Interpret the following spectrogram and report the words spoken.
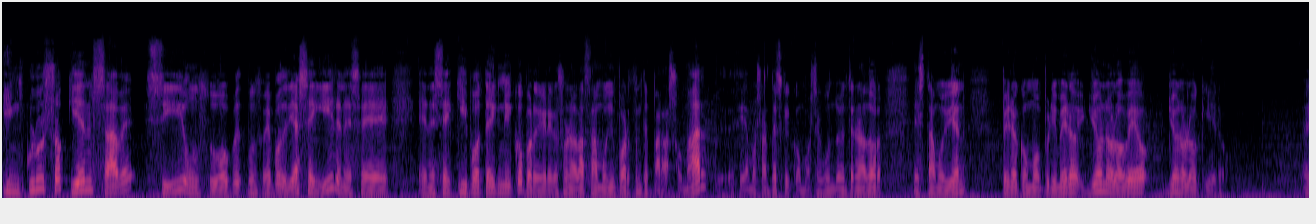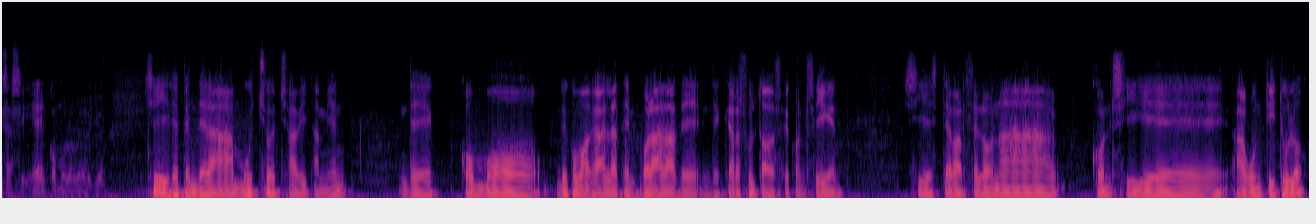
Incluso, quién sabe si Unzué, Unzué podría seguir en ese, en ese equipo técnico, porque creo que es una baza muy importante para asomar. Decíamos antes que como segundo entrenador está muy bien, pero como primero yo no lo veo, yo no lo quiero. Es así, ¿eh? Como lo veo yo. Sí, dependerá mucho, Xavi, también de cómo, de cómo haga la temporada, de, de qué resultados se consiguen. Si este Barcelona consigue algún título,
